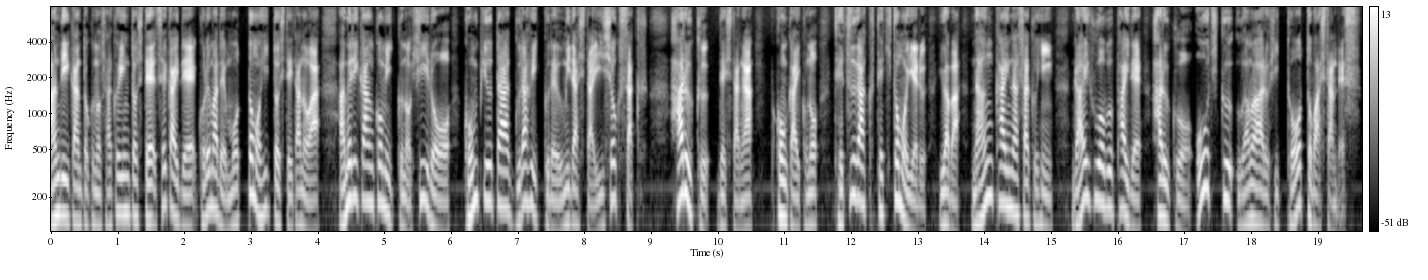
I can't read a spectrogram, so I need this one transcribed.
アンディ監督の作品として世界でこれまで最もヒットしていたのはアメリカンコミックのヒーローをコンピューターグラフィックで生み出した異色作「ハルク」でしたが今回この哲学的ともいえるいわば難解な作品「ライフ・オブ・パイ」でハルクを大きく上回るヒットを飛ばしたんです。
